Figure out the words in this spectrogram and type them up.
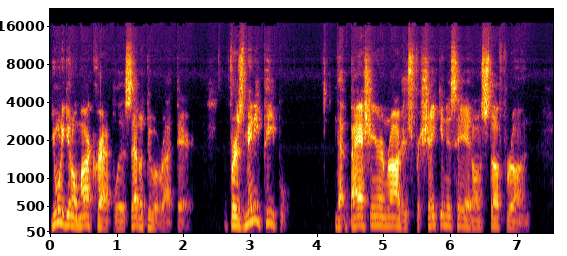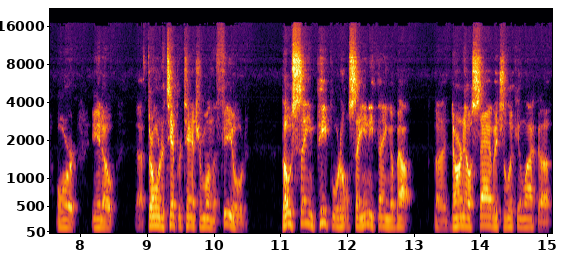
you want to get on my crap list, that'll do it right there. For as many people that bash Aaron Rodgers for shaking his head on a stuff run or, you know, uh, throwing a temper tantrum on the field, those same people don't say anything about uh, Darnell Savage looking like a,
